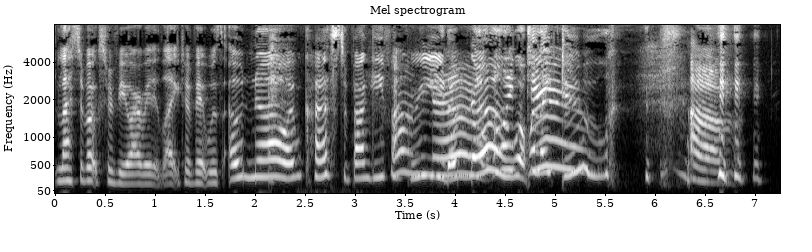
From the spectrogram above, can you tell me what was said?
Letterboxd review I really liked of it was, "Oh no, I'm cursed to Maggie for Oh greed. no, oh no, what will I what will I do?" Um,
